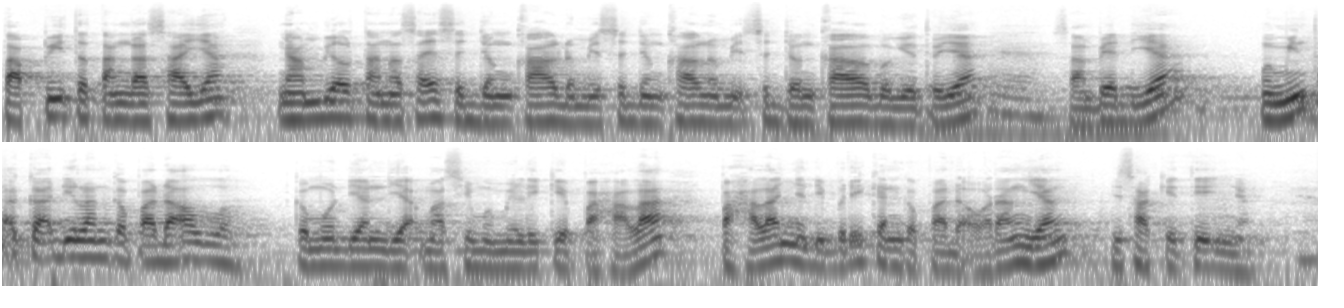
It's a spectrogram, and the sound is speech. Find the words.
tapi tetangga saya ngambil tanah saya sejengkal demi sejengkal demi sejengkal begitu ya. ya. Sampai dia meminta keadilan kepada Allah. Kemudian dia masih memiliki pahala, pahalanya diberikan kepada orang yang disakitinya. Ya.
